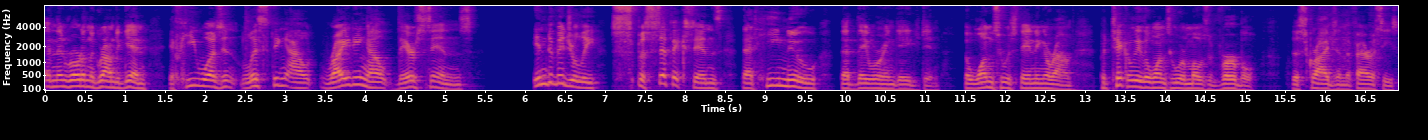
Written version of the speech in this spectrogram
and then wrote on the ground again if he wasn't listing out, writing out their sins individually, specific sins that he knew that they were engaged in, the ones who were standing around, particularly the ones who were most verbal, the scribes and the Pharisees.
